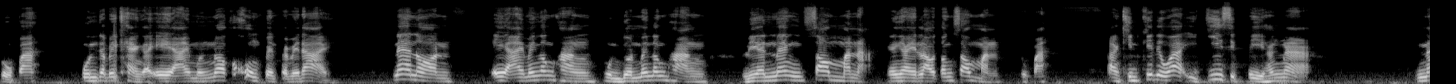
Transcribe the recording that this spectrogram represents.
ถูกปะคุณจะไปแข่งกับ AI เมืองนอกก็คงเป็นไปไม่ได้ แน่นอน AI แม่งต้องพัง หุ่นยนต์แม่งต้องพัง เรียนแม่งซ่อมมันอะ ยังไงเราต้องซ่อมมัน ถูกปะอะคิดคิดดูว่าอีก 20 ปีข้างหน้า ณ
